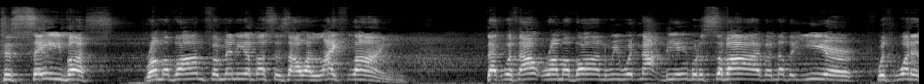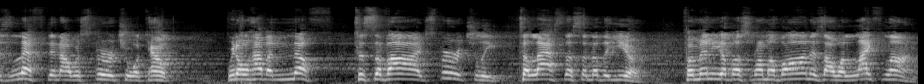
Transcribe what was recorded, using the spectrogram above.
to save us Ramadan for many of us is our lifeline. That without Ramadan, we would not be able to survive another year with what is left in our spiritual account. We don't have enough to survive spiritually to last us another year. For many of us, Ramadan is our lifeline.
